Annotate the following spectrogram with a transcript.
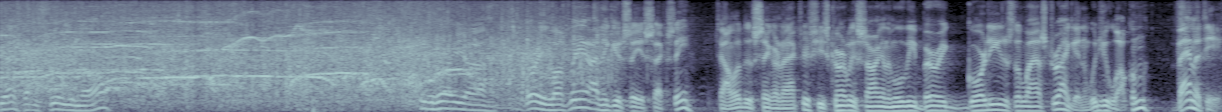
yes, I'm sure you know. She's very, uh, very lovely. I think you'd say sexy. Talented singer and actress. She's currently starring in the movie Berry Gordy's The Last Dragon. Would you welcome Vanity?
